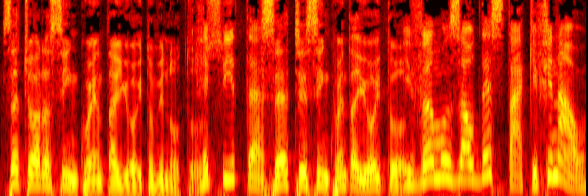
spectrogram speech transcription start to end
7 horas e 58 minutos. Repita. 7 e 58 E vamos ao destaque final.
